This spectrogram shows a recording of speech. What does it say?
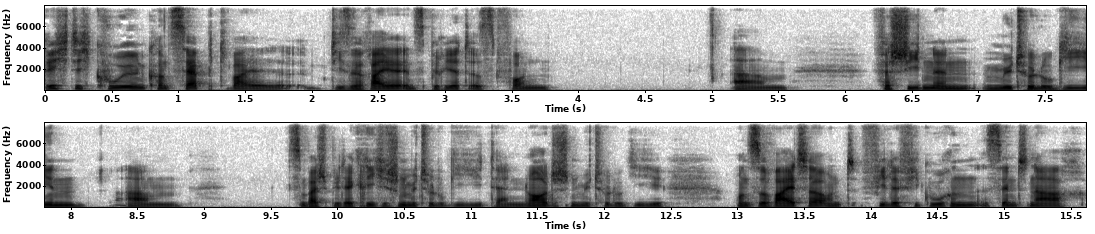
richtig coolen Konzept, weil diese Reihe inspiriert ist von ähm, verschiedenen Mythologien, ähm, zum Beispiel der griechischen Mythologie, der nordischen Mythologie und so weiter. Und viele Figuren sind nach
